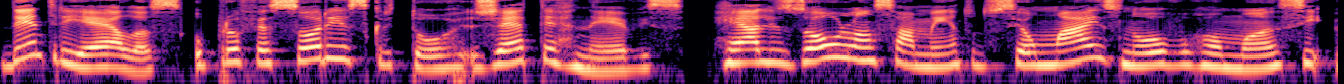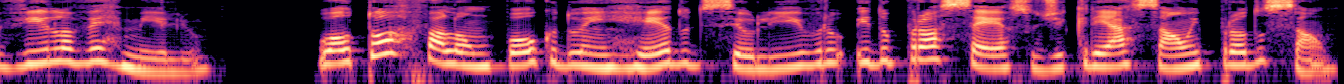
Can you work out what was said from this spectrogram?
Dentre elas, o professor e escritor Jeter Neves realizou o lançamento do seu mais novo romance Vila Vermelho. O autor falou um pouco do enredo de seu livro e do processo de criação e produção.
